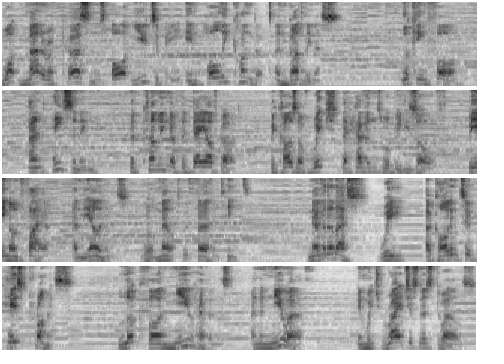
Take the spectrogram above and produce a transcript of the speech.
what manner of persons ought you to be in holy conduct and godliness, looking for and hastening the coming of the day of God, because of which the heavens will be dissolved, being on fire, and the elements will melt with fervent heat? Nevertheless, we, according to his promise, look for new heavens and a new earth in which righteousness dwells.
